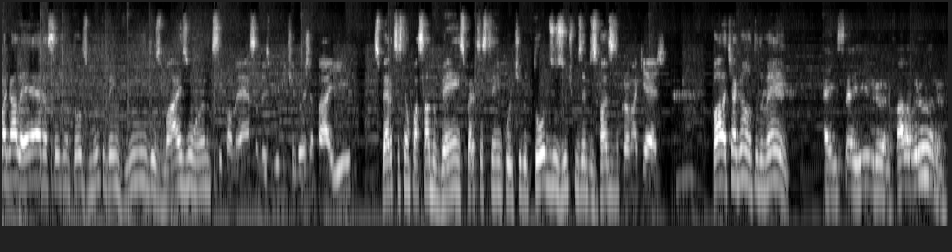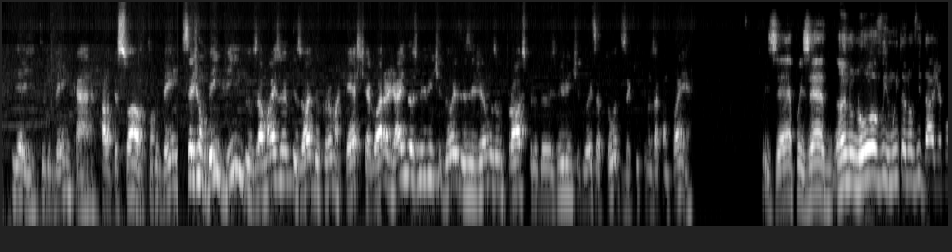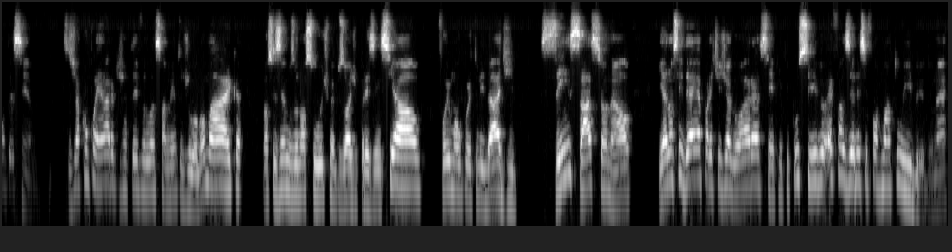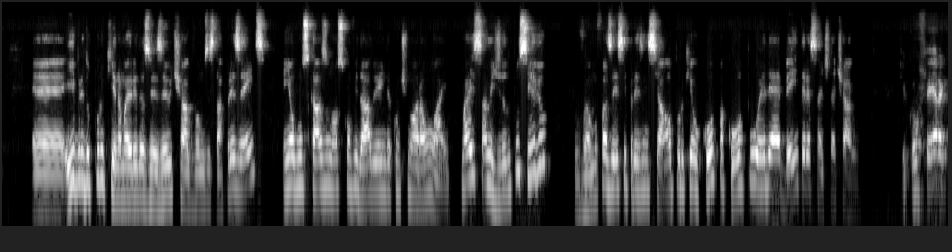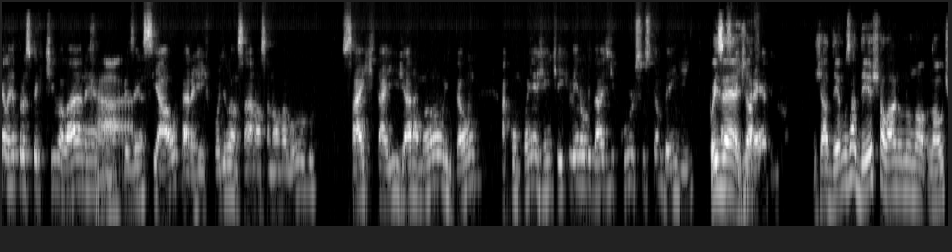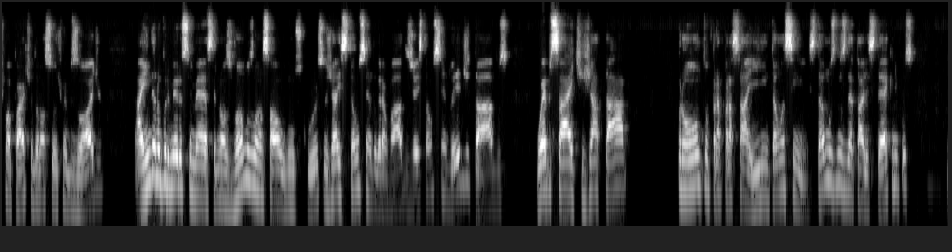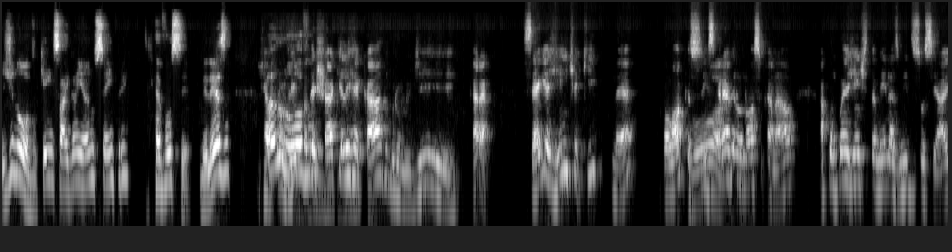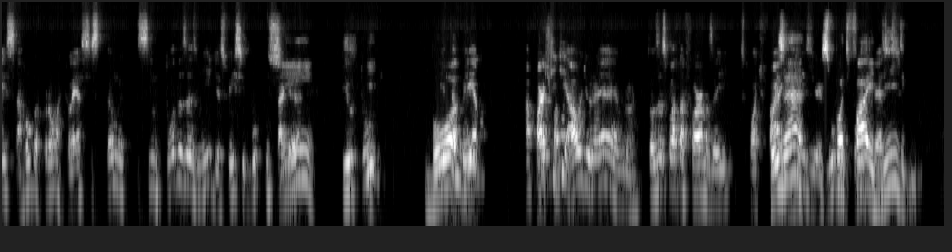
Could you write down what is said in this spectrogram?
Fala galera, sejam todos muito bem-vindos. Mais um ano que se começa, 2022 já tá aí. Espero que vocês tenham passado bem, espero que vocês tenham curtido todos os últimos episódios do ChromaCast. Fala, Tiagão, tudo bem? É isso aí, Bruno. Fala, Bruno. E aí, tudo bem, cara? Fala, pessoal, tudo bem? Sejam bem-vindos a mais um episódio do ChromaCast. Agora, já em 2022, desejamos um próspero 2022 a todos aqui que nos acompanham. Pois é, pois é. Ano novo e muita novidade acontecendo. Vocês já acompanharam que já teve o lançamento de logomarca, nós fizemos o nosso último episódio presencial, foi uma oportunidade sensacional. E a nossa ideia, a partir de agora, sempre que possível, é fazer nesse formato híbrido, né? É, híbrido porque, na maioria das vezes, eu e o Thiago vamos estar presentes, em alguns casos, o nosso convidado ainda continuará online. Mas, à medida do possível, vamos fazer esse presencial, porque o corpo a corpo, ele é bem interessante, né, Thiago? Ficou fera aquela retrospectiva lá, né? Cara... Presencial, cara, a gente pôde lançar a nossa nova logo, o site está aí já na mão, então acompanha a gente aí que vem novidades de cursos também, hein? Pois é, já, breve, já demos a deixa lá no, no, na última parte do nosso último episódio. Ainda no primeiro semestre, nós vamos lançar alguns cursos, já estão sendo gravados, já estão sendo editados, o website já está pronto para sair. Então, assim, estamos nos detalhes técnicos. E, de novo, quem sai ganhando sempre é você, beleza? Já aproveito para deixar aquele recado, Bruno, de, cara, segue a gente aqui, né? Coloca, Boa. se inscreve no nosso canal, Acompanhe a gente também nas mídias sociais, arroba ChromaClass, estamos sim, em todas as mídias, Facebook, Instagram, sim. YouTube. E, boa. E também a, a parte de áudio, né, Bruno? Todas as plataformas aí, Spotify, pois é, Deezer, Spotify, Deezer.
